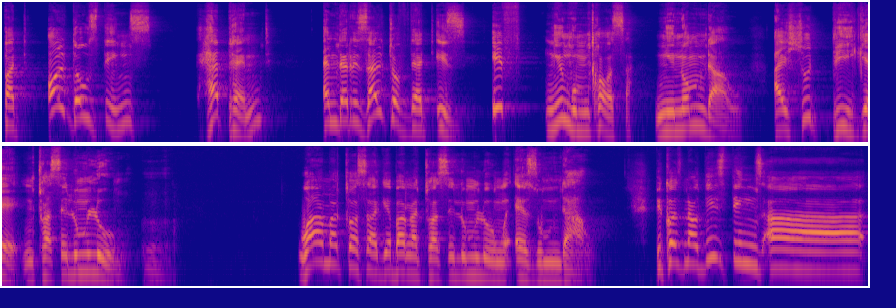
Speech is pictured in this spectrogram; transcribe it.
But all those things happened, and the result of that is if ngingumxhosa nginomndawo I should be ke ngithwasela umlungu. Wamaxhosa ke bangathwasela umlungu. Because now these things are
